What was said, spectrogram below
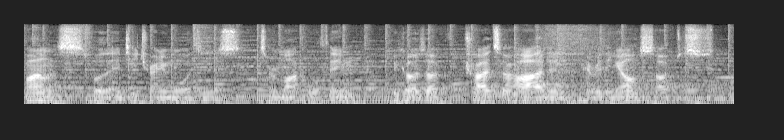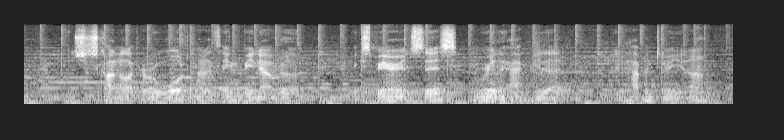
Finalists for the NT Training Awards is it's a remarkable thing because I've tried so hard and everything else. I've just it's just kind of like a reward kind of thing, being able to experience this. I'm really happy that it happened to me, you know.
